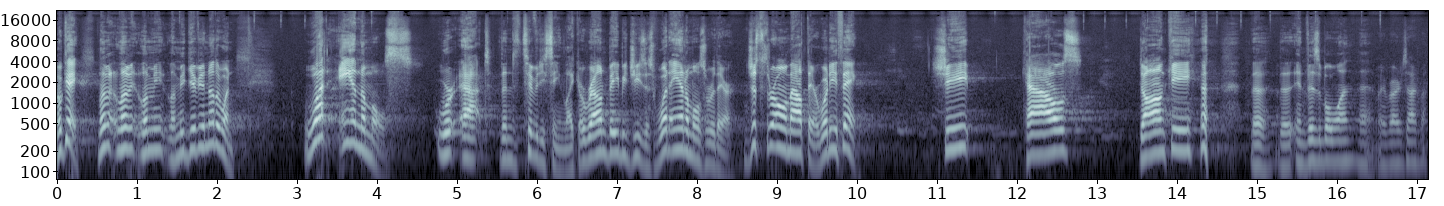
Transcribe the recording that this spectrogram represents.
Okay, let me, let me, let me, let me give you another one. What animals were at the nativity scene, like around baby Jesus? What animals were there? Just throw them out there. What do you think? Sheep, cows, donkey, the, the invisible one that we've already talked about,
